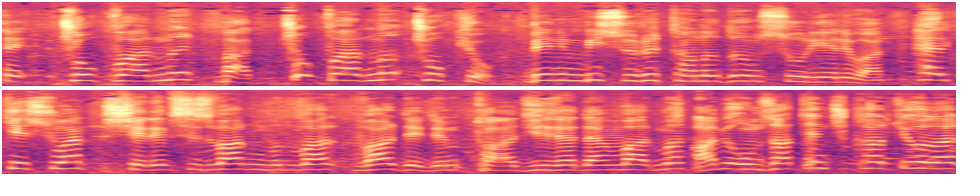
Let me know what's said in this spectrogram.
Se- çok var mı? Bak çok var mı? Çok yok. Benim bir sürü tanıdığım Suriyeli var. Herkes şu an şerefsiz var mı? Var var dedim. Taciz eden var mı? Abi onu zaten çıkartıyorlar.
